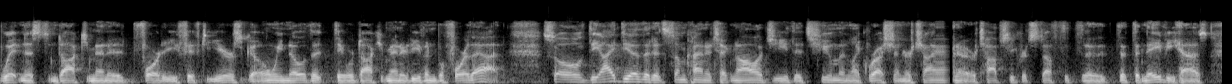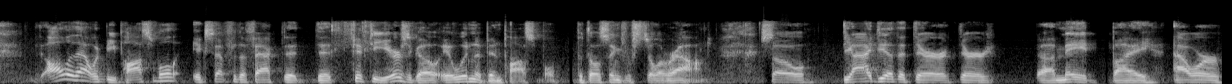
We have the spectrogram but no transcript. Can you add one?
witnessed and documented 40, 50 years ago. And we know that they were documented even before that. So the idea that it's some kind of technology that's human, like Russian or China or top secret stuff that the, that the Navy has, all of that would be possible, except for the fact that, that 50 years ago, it wouldn't have been possible, but those things were still around. So the idea that they're, they're uh, made by our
